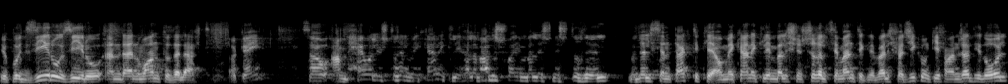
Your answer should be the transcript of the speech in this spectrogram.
you put 0 0 and then 1 to the left okay so عم بحاول أشتغل mechanically هلأ بعد شوي نبلش نشتغل بدل syntactically أو mechanically نبلش نشتغل semantically ببلش فرجيكم كيف عن جد هدول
